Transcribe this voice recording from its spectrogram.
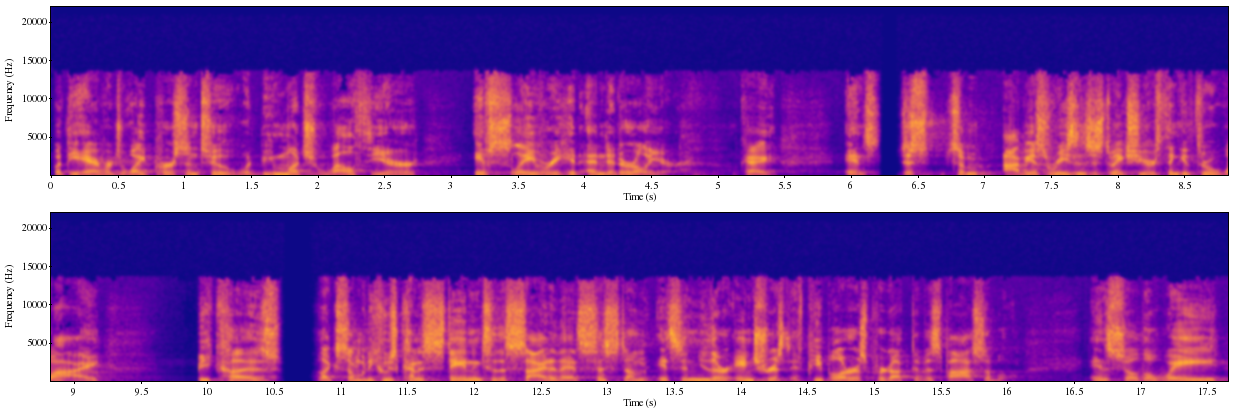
but the average white person too would be much wealthier if slavery had ended earlier. Okay? And just some obvious reasons just to make sure you're thinking through why. Because, like somebody who's kind of standing to the side of that system, it's in their interest if people are as productive as possible. And so the way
